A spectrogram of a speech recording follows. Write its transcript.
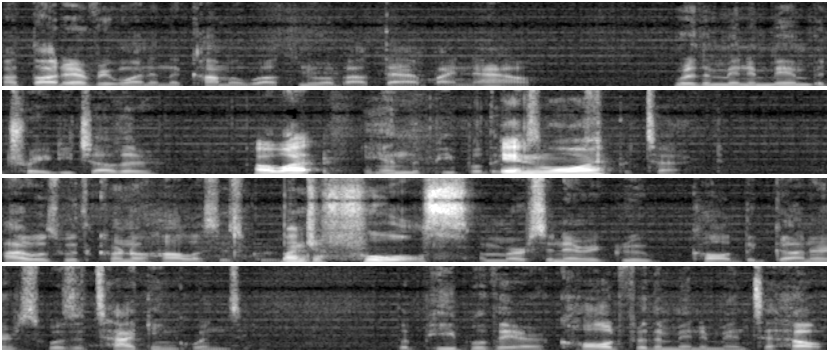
I thought everyone in the Commonwealth knew about that by now. Where the Minutemen betrayed each other Oh, what? and the people they In war? to protect. I was with Colonel Hollis's group. Bunch of fools. A mercenary group called the Gunners was attacking Quincy. The people there called for the Minutemen to help.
